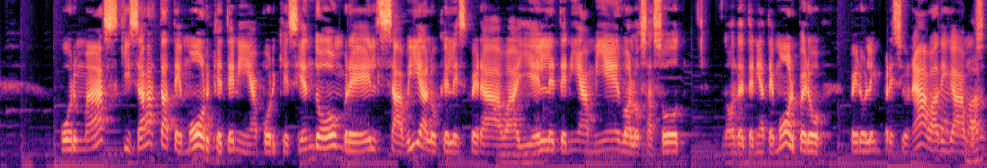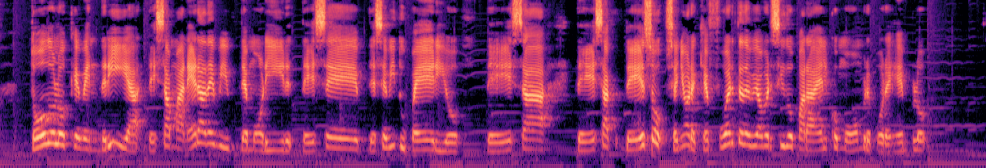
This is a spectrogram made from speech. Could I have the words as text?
por más quizás hasta temor que tenía, porque siendo hombre él sabía lo que le esperaba y él le tenía miedo a los azotes, no le tenía temor, pero, pero le impresionaba, digamos, todo lo que vendría de esa manera de, de morir, de ese, de ese vituperio, de esa, de esa, de eso, señores, qué fuerte debió haber sido para él como hombre, por ejemplo,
